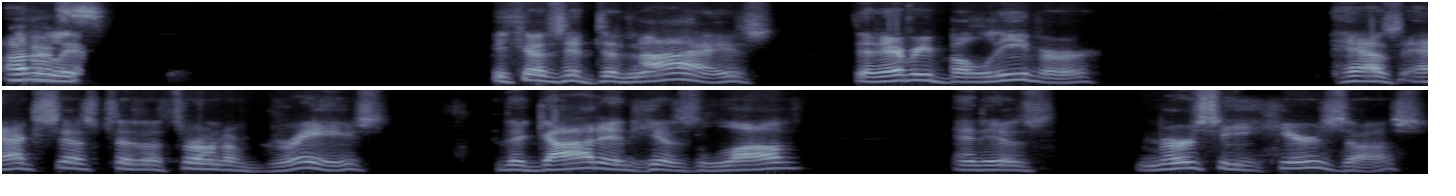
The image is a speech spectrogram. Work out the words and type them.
utterly, yes. because it denies that every believer has access to the throne of grace, that God in his love and his mercy hears us,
